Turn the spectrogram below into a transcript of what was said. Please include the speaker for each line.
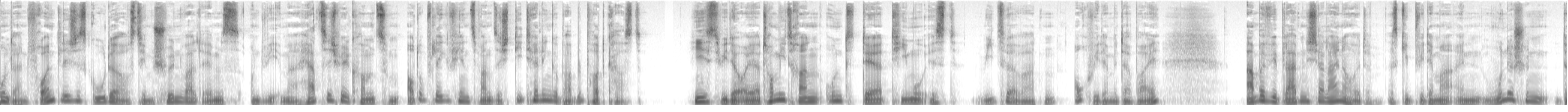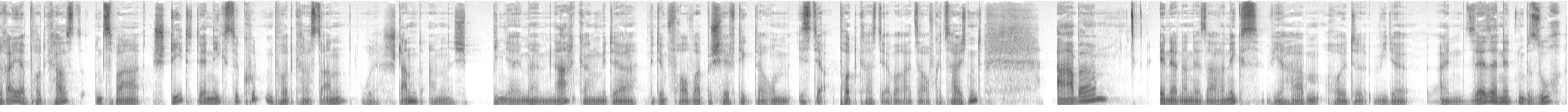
Speaker 1: Und ein freundliches Gute aus dem Schönwald Ems und wie immer herzlich willkommen zum Autopflege24 Detailing Gebubble Podcast. Hier ist wieder euer Tommy dran und der Timo ist, wie zu erwarten, auch wieder mit dabei. Aber wir bleiben nicht alleine heute. Es gibt wieder mal einen wunderschönen Dreier-Podcast und zwar steht der nächste Kunden-Podcast an oder stand an. Ich bin ja immer im Nachgang mit, der, mit dem Vorwort beschäftigt, darum ist der Podcast ja bereits aufgezeichnet. Aber ändert an der Sache nichts. Wir haben heute wieder einen sehr, sehr netten Besuch,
